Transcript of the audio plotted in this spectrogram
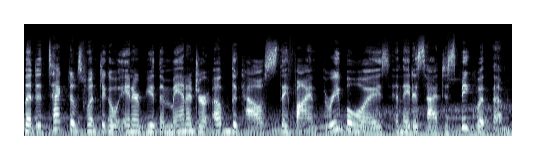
The detectives went to go interview the manager of the house. They find three boys and they decide to speak with them.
